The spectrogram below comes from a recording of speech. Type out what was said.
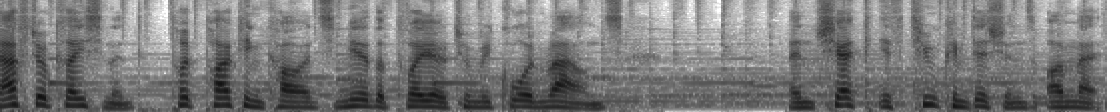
After placement, put parking cards near the player to record rounds, and check if two conditions are met.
